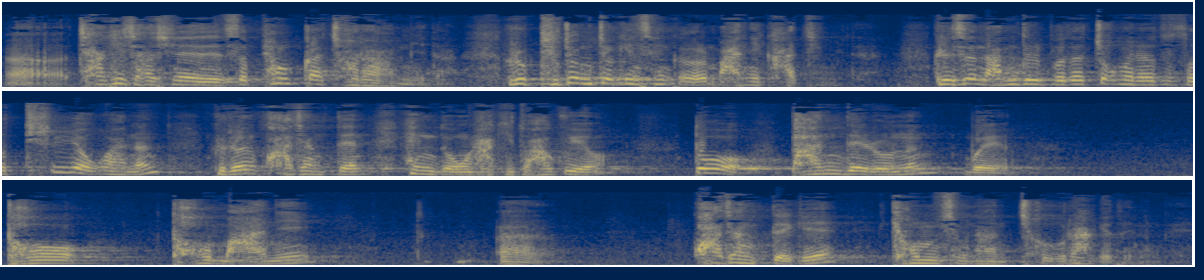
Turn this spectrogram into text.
아, 자기 자신에 대해서 평가절하합니다. 그리고 부정적인 생각을 많이 가집니다. 그래서 남들보다 조금이라도 더 튀려고 하는 그런 과장된 행동을 하기도 하고요. 또 반대로는 뭐예요? 더, 더 많이 아, 과장되게 겸손한 척을 하게 되는 거예요.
